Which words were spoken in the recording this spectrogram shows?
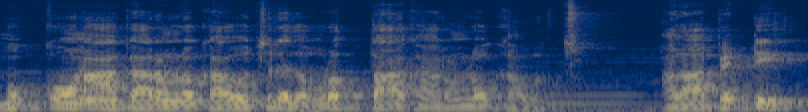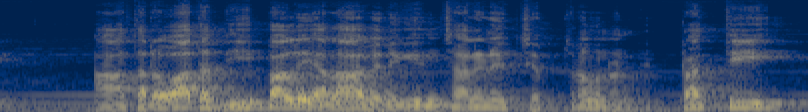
ముక్కోణాకారంలో కావచ్చు లేదా వృత్తాకారంలో కావచ్చు. అలా పెట్టి ఆ తర్వాత దీపాలు ఎలా వెలిగించాలనేది చెప్తున్నాం అనండి. ప్రతి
